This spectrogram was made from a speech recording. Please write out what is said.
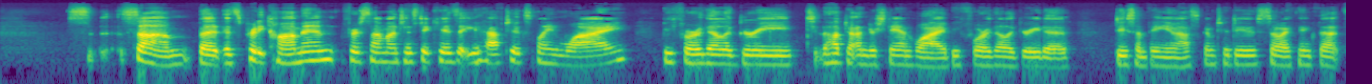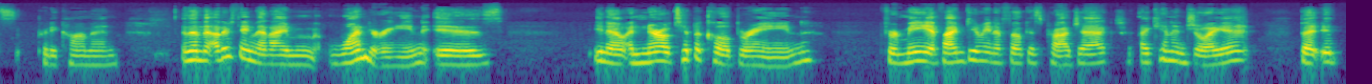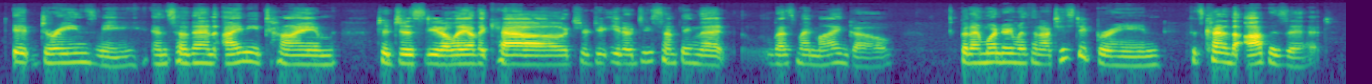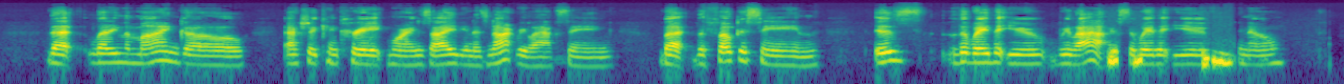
some, but it's pretty common for some autistic kids that you have to explain why before they'll agree to, they'll have to understand why before they'll agree to do something you ask them to do. So I think that's pretty common. And then the other thing that I'm wondering is, you know, a neurotypical brain for me, if I'm doing a focus project, I can enjoy it, but it it drains me, and so then I need time to just you know lay on the couch or do you know do something that lets my mind go. But I'm wondering with an autistic brain, if it's kind of the opposite, that letting the mind go actually can create more anxiety and is not relaxing, but the focusing is the way that you relax, the way that you, you know,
